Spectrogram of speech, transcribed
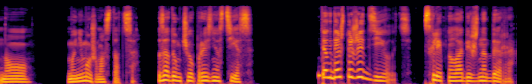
«Но мы не можем остаться», — задумчиво произнес Тес. «Тогда что же делать?» — схлепнула обиженно Дерра.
